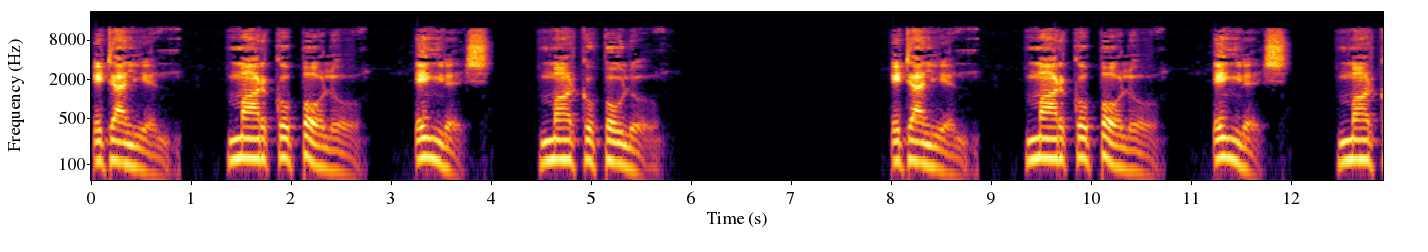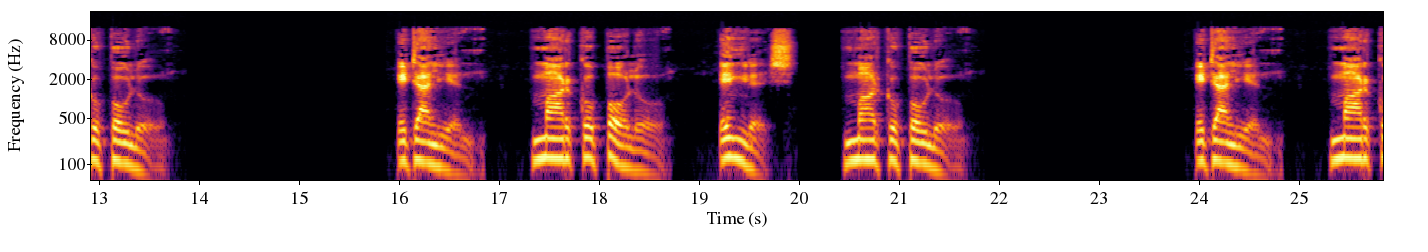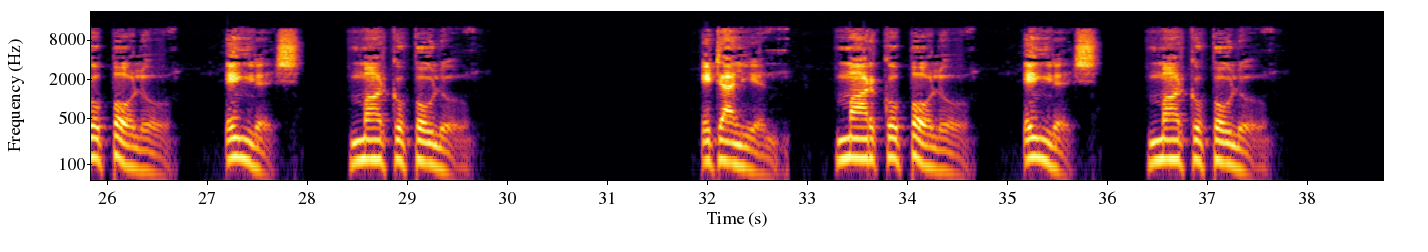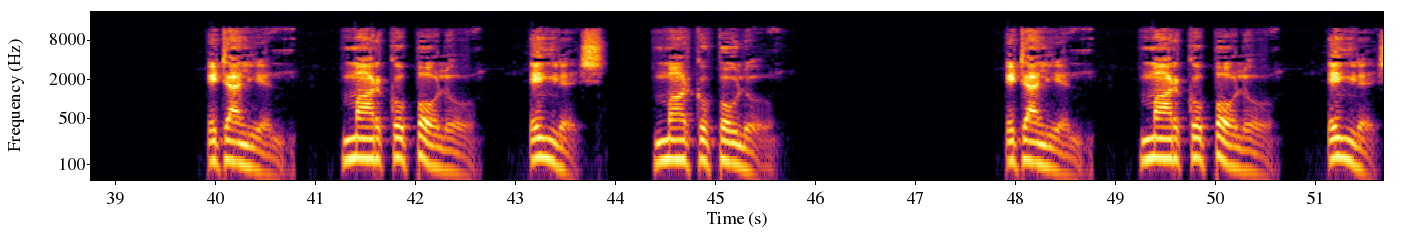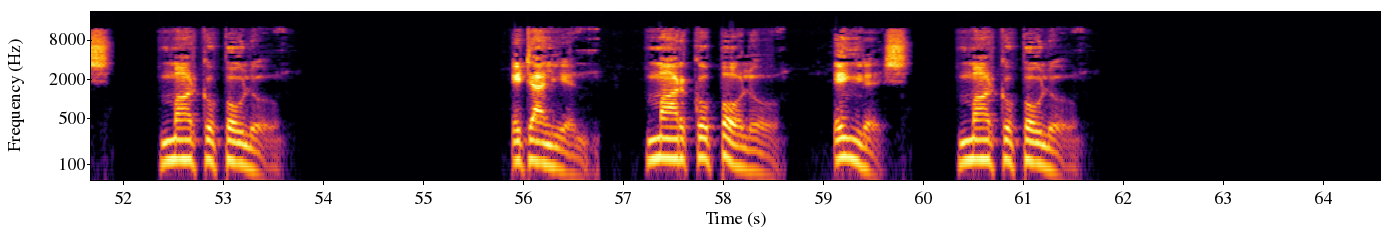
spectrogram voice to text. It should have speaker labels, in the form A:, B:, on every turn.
A: Italian. Marco Polo. English. Marco Polo. Italian. Marco Polo. English. Marco Polo. Italian. Marco Polo. English. Marco Polo. Italian. Marco Polo. English. Marco Polo Italian. Marco Polo. English. Marco Polo. Italian. Marco Polo. English. Marco Polo. Italian. Marco Polo. English. Marco Polo. Italian. Marco Polo. English. Marco Polo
